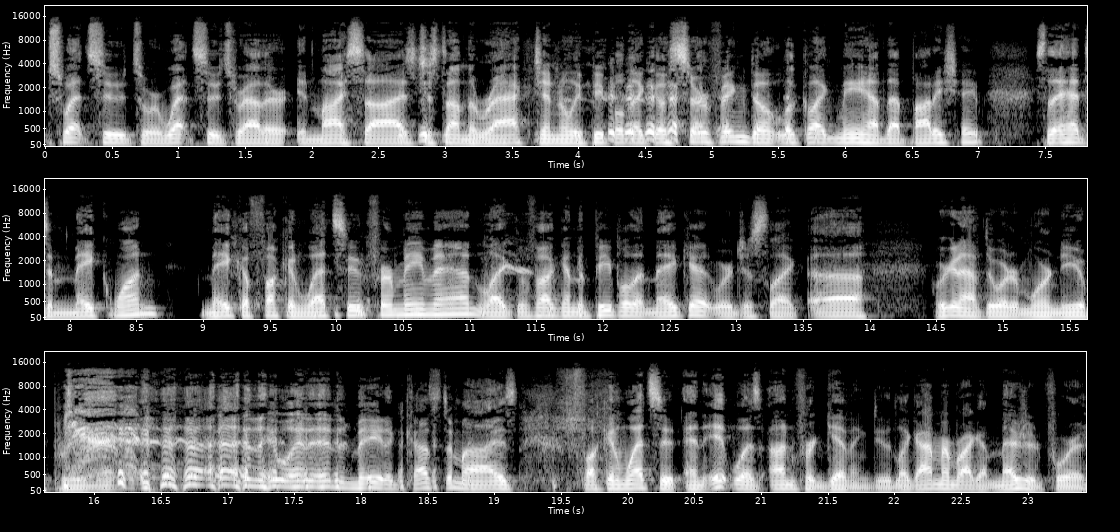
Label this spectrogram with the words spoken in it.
sweatsuits or wetsuits rather in my size just on the rack. Generally, people that go surfing don't look like me, have that body shape. So they had to make one. Make a fucking wetsuit for me, man. Like the fucking the people that make it were just like, uh, we're gonna have to order more neoprene. and they went in and made a customized fucking wetsuit, and it was unforgiving, dude. Like I remember I got measured for it.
